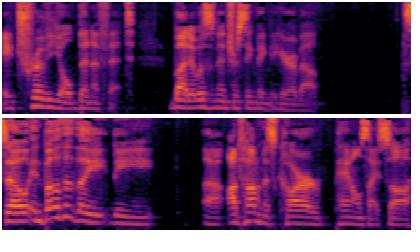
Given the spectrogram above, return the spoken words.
a trivial benefit. But it was an interesting thing to hear about. So in both of the, the, uh, autonomous car panels I saw,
